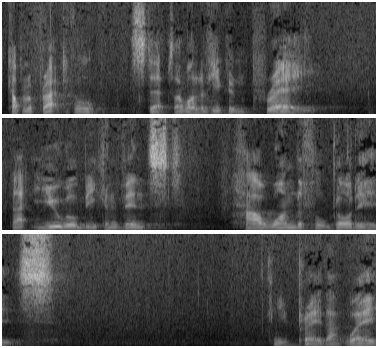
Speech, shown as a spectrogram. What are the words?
A couple of practical steps. I wonder if you can pray that you will be convinced how wonderful God is. Can you pray that way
